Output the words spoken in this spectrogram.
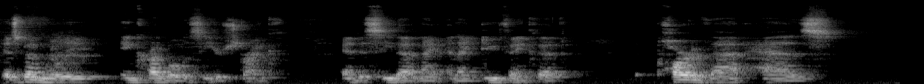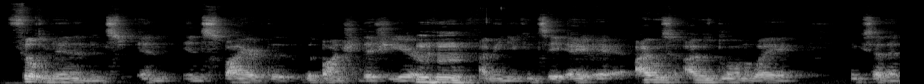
it's been really incredible to see your strength and to see that. And I, and I do think that part of that has filtered in and, and inspired the, the bunch this year. Mm-hmm. I mean, you can see, I, I was, I was blown away like you said at,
